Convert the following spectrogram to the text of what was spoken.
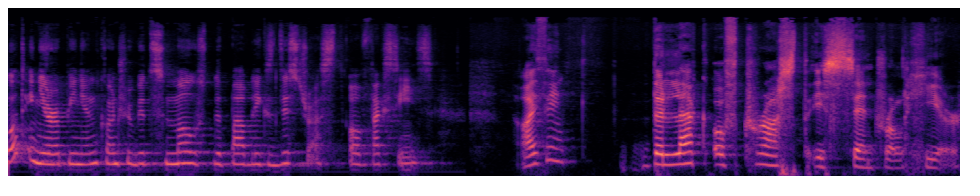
What, in your opinion, contributes most to the public's distrust of vaccines? I think the lack of trust is central here.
